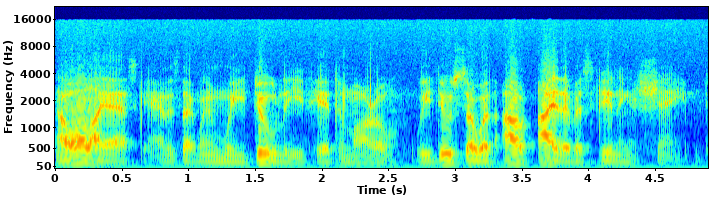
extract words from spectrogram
Now, all I ask, Anne, is that when we do leave here tomorrow, we do so without either of us feeling ashamed.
